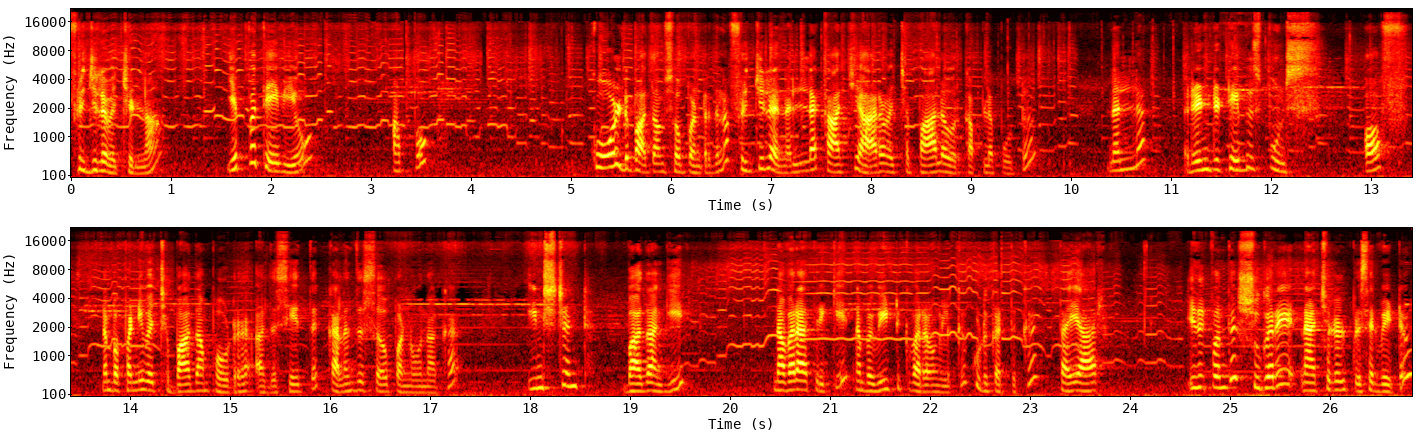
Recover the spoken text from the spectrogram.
ஃப்ரிட்ஜில் வச்சிடலாம். எப்போ தேவையோ அப்போது கோல்டு பாதாம் சோப் பண்ணுறதுன்னா ஃப்ரிட்ஜில் நல்லா காய்ச்சி ஆற வச்ச பாலை ஒரு கப்பில் போட்டு நல்லா ரெண்டு டேபிள் ஸ்பூன்ஸ் ஆஃப் நம்ம பண்ணி வச்ச பாதாம் பவுடரை அதை சேர்த்து கலந்து சர்வ் பண்ணோன்னாக்கா இன்ஸ்டன்ட் பாதாங்கி நவராத்திரிக்கு நம்ம வீட்டுக்கு வரவங்களுக்கு கொடுக்கறதுக்கு தயார். இதுக்கு வந்து சுகரே natural preservative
